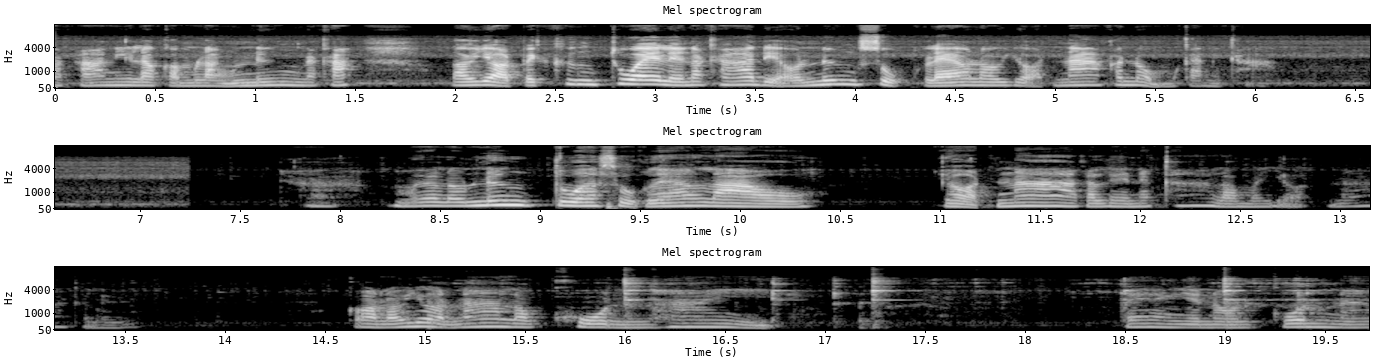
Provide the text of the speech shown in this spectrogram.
นะคะ นี่เรากำลังนึ่งนะคะ เราหยอดไปครึ่งถ้วยเลยนะคะ เดี๋ยวนึ่งสุกแล้วเราหยอดหน้าขนมกันค่ะเมื่อเรานึ่งตัวสุกแล้วเราหยอดหน้ากันเลยนะคะ เรามาหยอดหน้ากันเลย ก่อนเราหยอดหน้าเราคนให้แป้งอย่านอนก้นนะ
